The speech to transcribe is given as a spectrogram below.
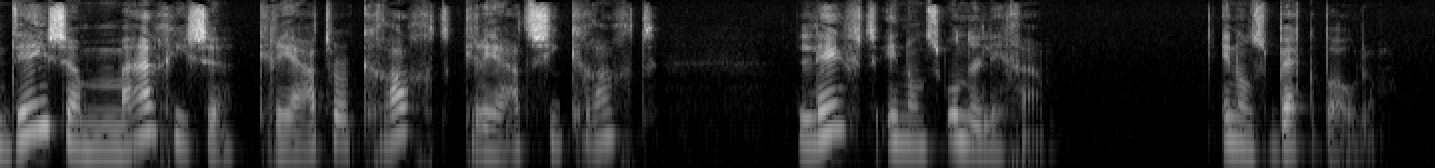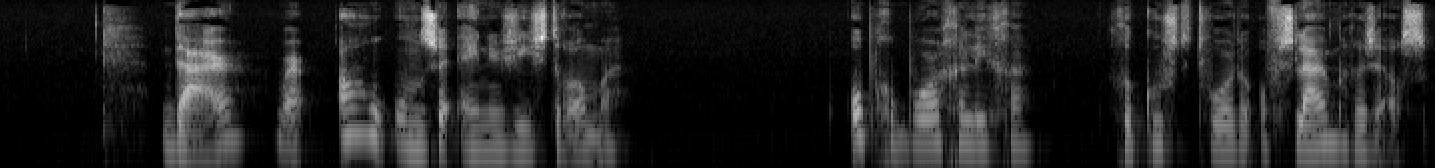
Deze magische creatorkracht, creatiekracht, leeft in ons onderlichaam, in ons bekbodem. Daar waar al onze energiestromen opgeborgen liggen, gekoesterd worden of sluimeren zelfs.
